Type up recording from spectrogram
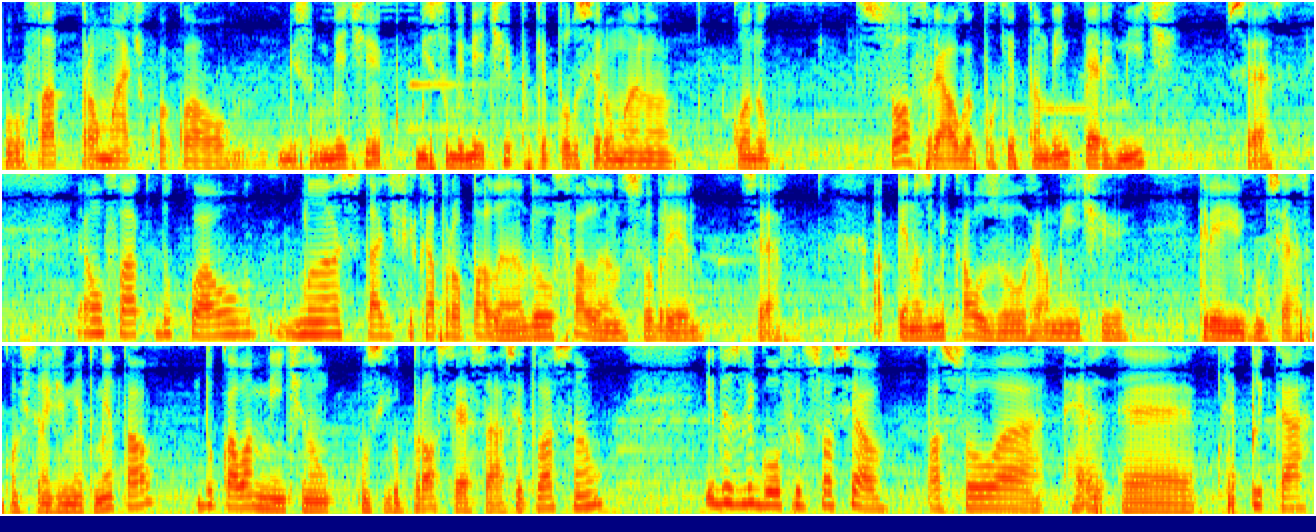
o fato traumático a qual me submeti, me submeti, porque todo ser humano, quando sofre algo é porque também permite, certo? É um fato do qual não há necessidade de ficar propalando ou falando sobre ele, certo? Apenas me causou realmente, creio, um certo constrangimento mental, do qual a mente não conseguiu processar a situação e desligou o filtro social. Passou a é, replicar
